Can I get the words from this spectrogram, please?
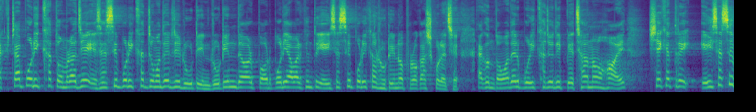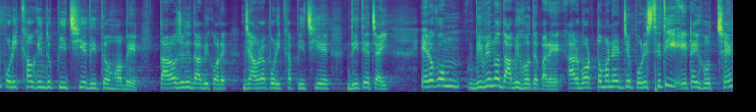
একটা পরীক্ষা তোমরা যে এসএসসি পরীক্ষার তোমাদের যে রুটিন রুটিন দেওয়ার পরপরই আবার কিন্তু এইচএসসি পরীক্ষার রুটিনও প্রকাশ করেছে। এখন তোমাদের পরীক্ষা যদি পেছানো হয়, সেক্ষেত্রে এইচএসসি পরীক্ষাও কিন্তু পিছিয়ে দিতে হবে। তারাও যদি দাবি করে যে আমরা পরীক্ষা পিছিয়ে দিতে চাই, এরকম বিভিন্ন দাবি হতে পারে। আর বর্তমানের যে পরিস্থিতি, এটাই হচ্ছে,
